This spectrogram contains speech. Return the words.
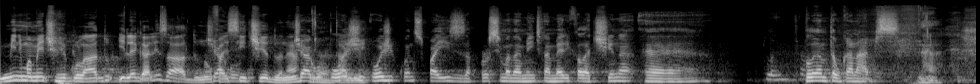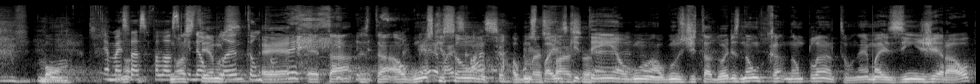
minimamente regulado e legalizado. Não Thiago, faz sentido, né? Tiago, é, hoje, tá hoje quantos países aproximadamente na América Latina é, plantam. plantam cannabis. Bom, é mais fácil falar os que não temos, plantam é, é, tá, tá, alguns é, que são fácil. alguns países fácil. que têm é. algum, alguns ditadores não não plantam, né? Mas em geral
